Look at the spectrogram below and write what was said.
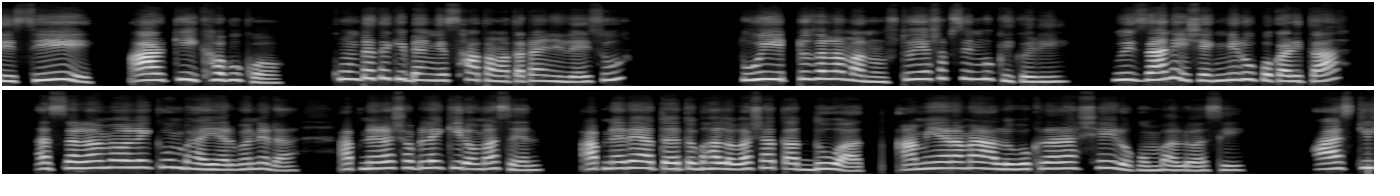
সি সি আর কি খাব ক? কোনটা থেকে ব্যাঙের ছাতা মাথা টাইনি লেইছু তুই একটু জ্বালা মানুষ, তুই এসব চিনবু কি করি? তুই জানিস এগনির উপকারিতা? আসসালামু আলাইকুম ভাই আর বোনেরা, আপনারা সবাই কিরম আছেন? আপনারা এত এত ভালোবাসা, তার দুয়াত। আমি আর আমার আলু বোখরারা সেই রকম ভালো আছি। আজকে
